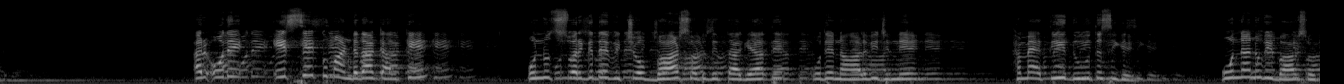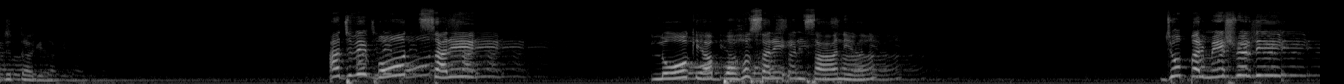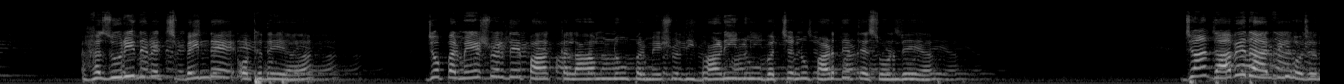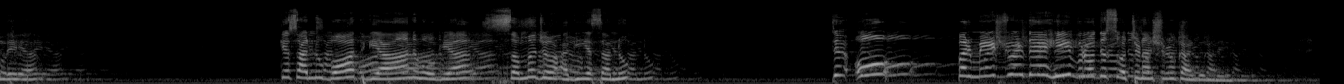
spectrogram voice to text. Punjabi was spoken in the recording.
ਔਰ ਉਹਦੇ ਇਸੇ ਘਮੰਡ ਦਾ ਕਰਕੇ ਉਹਨੂੰ ਸਵਰਗ ਦੇ ਵਿੱਚੋਂ ਬਾਹਰ ਸੁੱਟ ਦਿੱਤਾ ਗਿਆ ਤੇ ਉਹਦੇ ਨਾਲ ਵੀ ਜਿੰਨੇ ਹਮੈਤੀ ਦੂਤ ਸੀਗੇ। ਉਹਨਾਂ ਨੂੰ ਵੀ ਬਾਹਰ ਸੁੱਟ ਦਿੱਤਾ ਗਿਆ। ਅੱਜ ਵੀ ਬਹੁਤ ਸਾਰੇ ਲੋਕ ਆ ਬਹੁਤ ਸਾਰੇ ਇਨਸਾਨ ਆ ਜੋ ਪਰਮੇਸ਼ਵਰ ਦੀ ਹਜ਼ੂਰੀ ਦੇ ਵਿੱਚ ਬੈੰਦੇ ਉੱਠਦੇ ਆ ਜੋ ਪਰਮੇਸ਼ਵਰ ਦੇ ਪਾਕ ਕਲਾਮ ਨੂੰ ਪਰਮੇਸ਼ਵਰ ਦੀ ਬਾਣੀ ਨੂੰ ਵਚਨ ਨੂੰ ਪੜ੍ਹਦੇ ਤੇ ਸੁਣਦੇ ਆ। ਜਾਂ ਦਾਅਵੇਦਾਰ ਵੀ ਹੋ ਜਾਂਦੇ ਆ। ਕਿ ਸਾਨੂੰ ਬਹੁਤ ਗਿਆਨ ਹੋ ਗਿਆ, ਸਮਝ ਆ ਗਈ ਹੈ ਸਾਨੂੰ। ਤੇ ਉਹ ਪਰਮੇਸ਼ਵਰ ਦੇ ਹੀ ਵਿਰੁੱਧ ਸੋਚਣਾ ਸ਼ੁਰੂ ਕਰ ਦਿੰਦੇ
